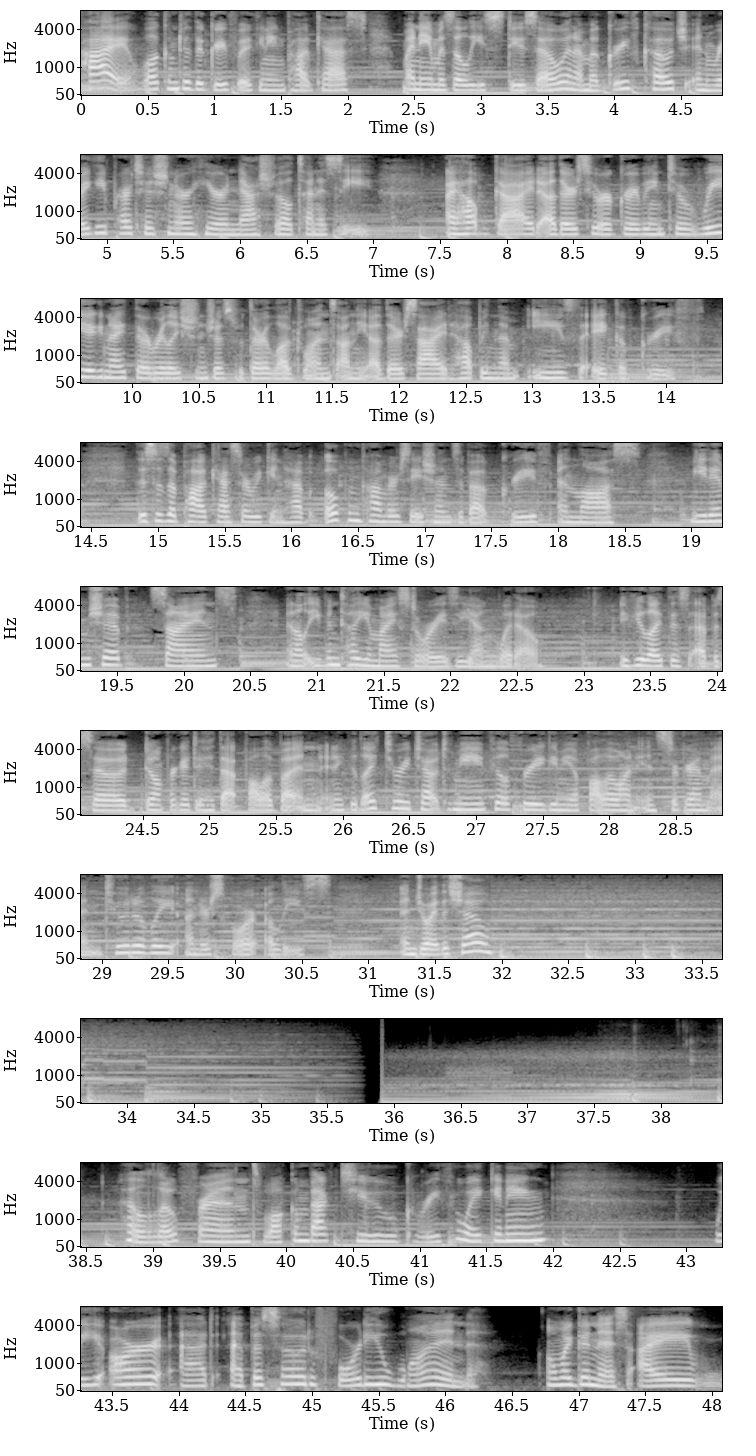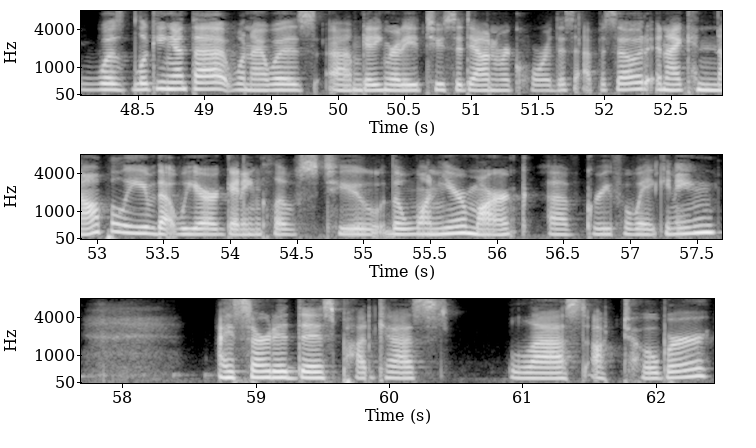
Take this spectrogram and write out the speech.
Hi, welcome to the Grief Awakening podcast. My name is Alyse Duso, and I'm a grief coach and Reiki practitioner here in Nashville, Tennessee. I help guide others who are grieving to reignite their relationships with their loved ones on the other side, helping them ease the ache of grief. This is a podcast where we can have open conversations about grief and loss, mediumship, science, and I'll even tell you my story as a young widow. If you like this episode, don't forget to hit that follow button. And if you'd like to reach out to me, feel free to give me a follow on Instagram at intuitively underscore Alyse. Enjoy the show. Hello, friends. Welcome back to Grief Awakening. We are at episode 41. Oh my goodness. I was looking at that when I was um, getting ready to sit down and record this episode, and I cannot believe that we are getting close to the one year mark of Grief Awakening. I started this podcast last October.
